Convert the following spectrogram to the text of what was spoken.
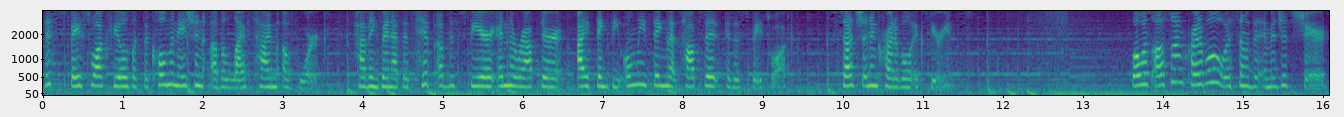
this spacewalk feels like the culmination of a lifetime of work. Having been at the tip of the spear in the Raptor, I think the only thing that tops it is a spacewalk. Such an incredible experience. What was also incredible was some of the images shared,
